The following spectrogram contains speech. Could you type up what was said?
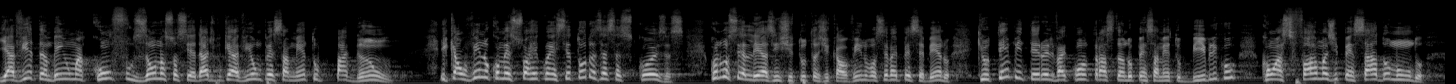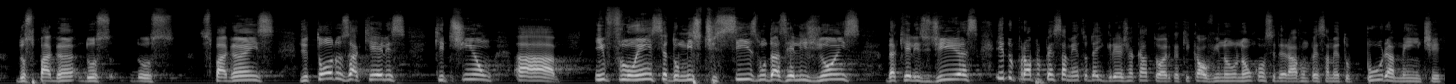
E havia também uma confusão na sociedade, porque havia um pensamento pagão. E Calvino começou a reconhecer todas essas coisas. Quando você lê as Institutas de Calvino, você vai percebendo que o tempo inteiro ele vai contrastando o pensamento bíblico com as formas de pensar do mundo, dos, pagã, dos, dos, dos pagães, de todos aqueles que tinham a influência do misticismo, das religiões daqueles dias e do próprio pensamento da Igreja Católica, que Calvino não considerava um pensamento puramente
